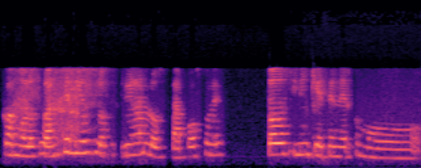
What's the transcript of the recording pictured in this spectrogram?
como los evangelios los escribieron los apóstoles, todos tienen que tener como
